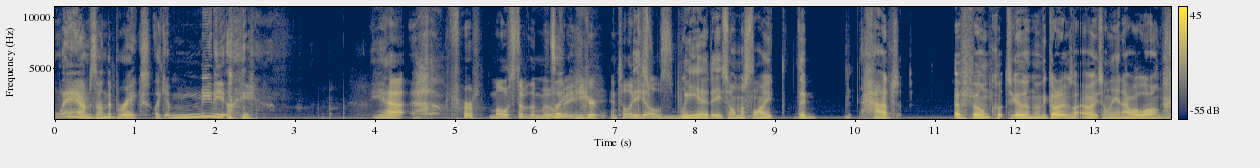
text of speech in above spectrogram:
slams on the brakes like immediately. Yeah, for most of the movie It's like here, until the it's kills. weird. It's almost like they had a film cut together and then they got it. It was like, oh, it's only an hour long.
